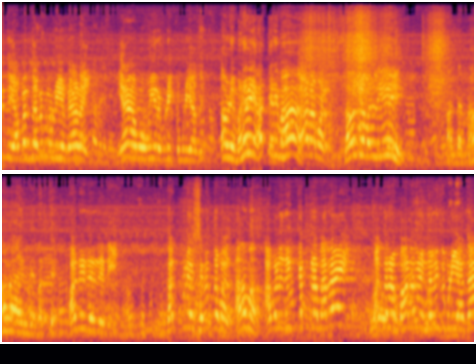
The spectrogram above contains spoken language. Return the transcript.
இந்த யமதர்மனுடைய வேலை. ஏன் அவன் உயிரை பிடிக்க முடியாது? அவனுடைய மனைவி யார் தெரியுமா? சவுந்தரவள்ளி அந்த நாராயணுடைய பக்தன். கற்பனை சிறந்தவள். ஆமா. அவள் இருக்கின்ற வரை மதுர பாலனை நெருங்க முடியாதா?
